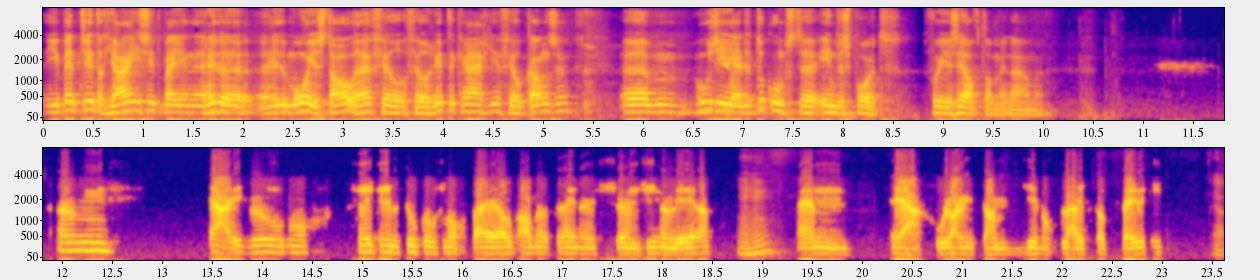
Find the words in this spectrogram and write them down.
je bent 20 jaar, je zit bij een hele, hele mooie stal. Hè? Veel, veel ritten krijg je, veel kansen. Ehm, hoe zie jij de toekomst eh, in de sport? Voor jezelf dan met name. Ehm, ja, ik wil nog zeker in de toekomst nog bij ook andere trainers eh, zien en leren. Mhm. En ja, hoe lang ik dan hier nog blijf, dat weet ik niet. ja.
